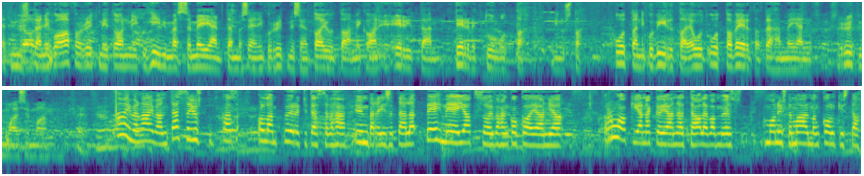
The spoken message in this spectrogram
Et minusta tämä niinku afrorytmit on niinku hiivimässä meidän tämmöiseen niinku rytmiseen tajuntaan, mikä on erittäin tervetullutta minusta uutta niin kuin virtaa ja uutta verta tähän meidän rytmimaisemaan. Aivan, aivan. Tässä just ollaan pyöritty tässä vähän ympäriinsä. Täällä pehmeä jatsoi vähän koko ajan ja ruokia näköjään näyttää olevan myös monista maailman kolkista.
